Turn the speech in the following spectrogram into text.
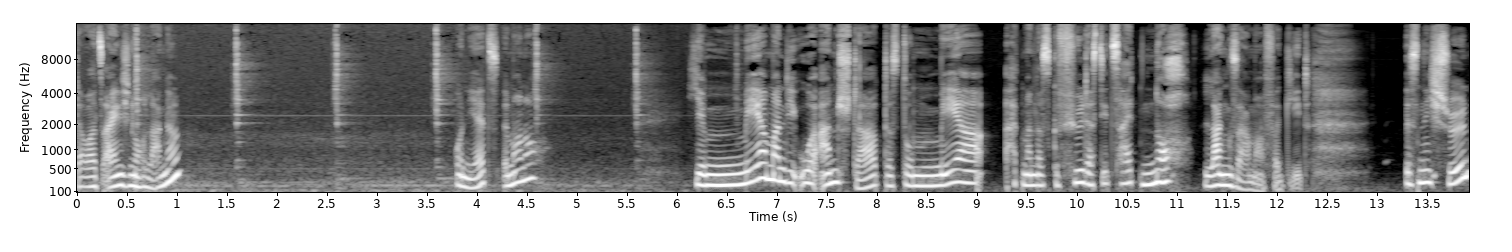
Dauert es eigentlich noch lange? Und jetzt immer noch? Je mehr man die Uhr anstarrt, desto mehr hat man das Gefühl, dass die Zeit noch langsamer vergeht. Ist nicht schön?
